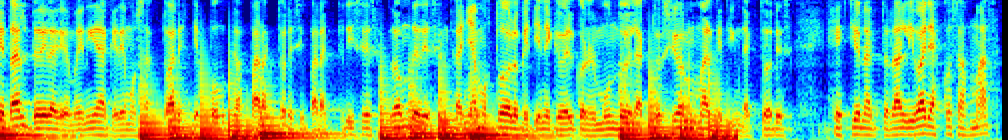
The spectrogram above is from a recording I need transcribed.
¿Qué tal? Te doy la bienvenida. Queremos actuar este podcast para actores y para actrices, donde desentrañamos todo lo que tiene que ver con el mundo de la actuación, marketing de actores, gestión actoral y varias cosas más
